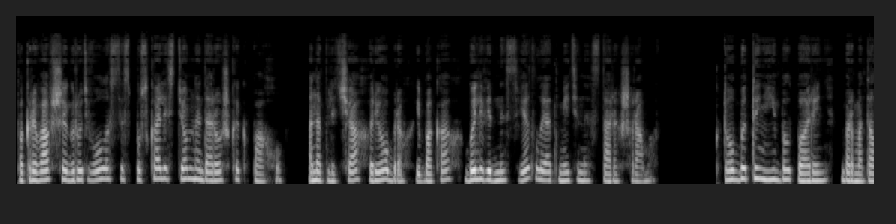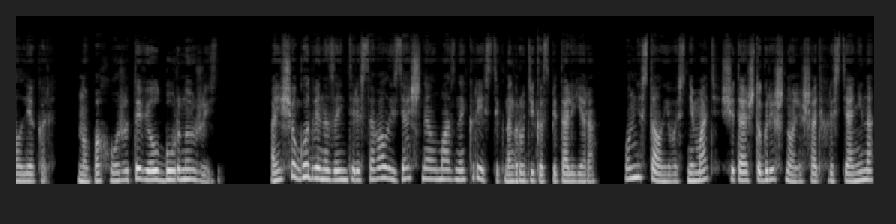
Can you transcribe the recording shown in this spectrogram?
Покрывавшие грудь волосы спускались темной дорожкой к паху, а на плечах, ребрах и боках были видны светлые отметины старых шрамов. «Кто бы ты ни был, парень», — бормотал лекарь, — «но, похоже, ты вел бурную жизнь». А еще Годвина заинтересовал изящный алмазный крестик на груди госпитальера. Он не стал его снимать, считая, что грешно лишать христианина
